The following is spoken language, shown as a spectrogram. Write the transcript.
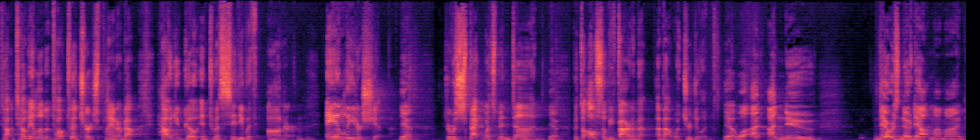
Tell, tell me a little, talk to a church planter about how you go into a city with honor Mm-hmm. and leadership Yeah. to respect what's been done, Yeah. but to also be fired about, about what you're doing. Yeah, well, I, I knew there was no doubt in my mind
